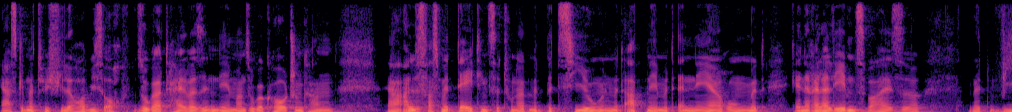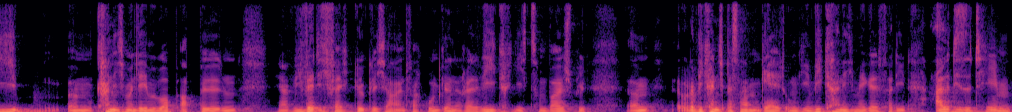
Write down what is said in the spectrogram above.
Ja, es gibt natürlich viele Hobbys auch sogar teilweise, in denen man sogar coachen kann. Ja, alles, was mit Dating zu tun hat, mit Beziehungen, mit Abnehmen, mit Ernährung, mit genereller Lebensweise, mit wie ähm, kann ich mein Leben überhaupt abbilden, ja, wie werde ich vielleicht glücklicher einfach grundgenerell, wie kriege ich zum Beispiel, ähm, oder wie kann ich besser mit dem Geld umgehen, wie kann ich mehr Geld verdienen. Alle diese Themen,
